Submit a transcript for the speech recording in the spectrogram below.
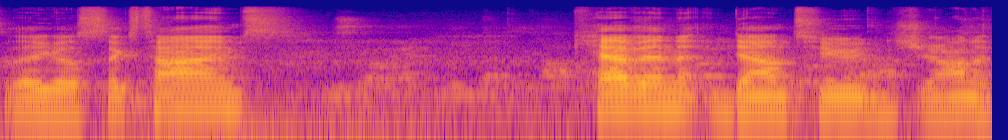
So there you go, six times. Kevin down to Jonathan.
